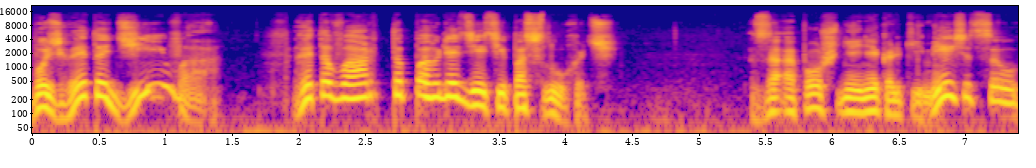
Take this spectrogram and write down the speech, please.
Вось гэта дзіва, Гэта варта паглядзець і паслухаць. За апошнія некалькі месяцаў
